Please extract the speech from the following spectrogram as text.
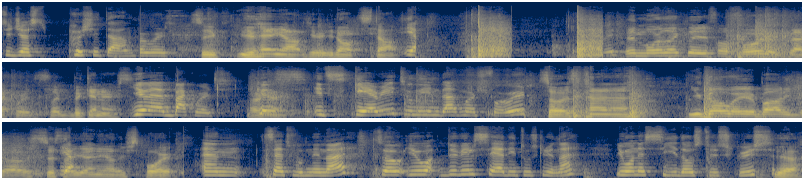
to just push it down forward. So you, you hang out here, you don't stomp. Yeah. They're more likely to fall forward or backwards, like beginners. Yeah, backwards. Okay. Because it's scary to lean that much forward. So it's kind of, you go where your body goes, just Yeah. like any other sport. And sett foten din der. So you, du vil se de to skruene. You want to see those two screws. Yeah.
